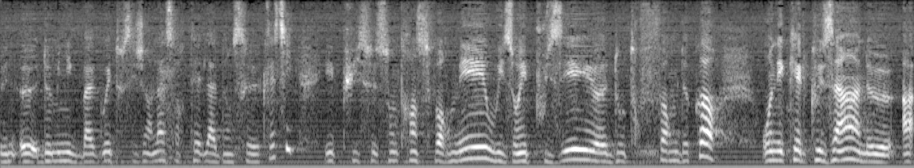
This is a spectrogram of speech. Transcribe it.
euh, Dominique Bagouet, tous ces gens-là sortaient de la danse classique et puis se sont transformés ou ils ont épousé euh, d'autres formes de corps on est quelques-uns à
